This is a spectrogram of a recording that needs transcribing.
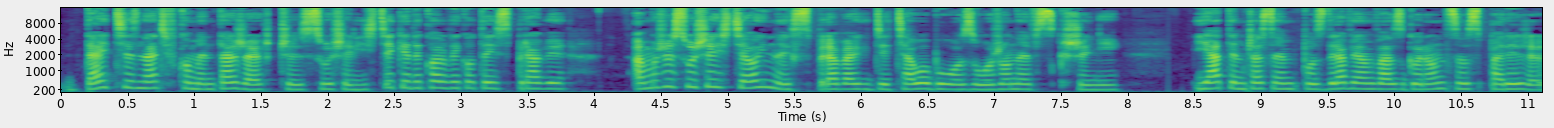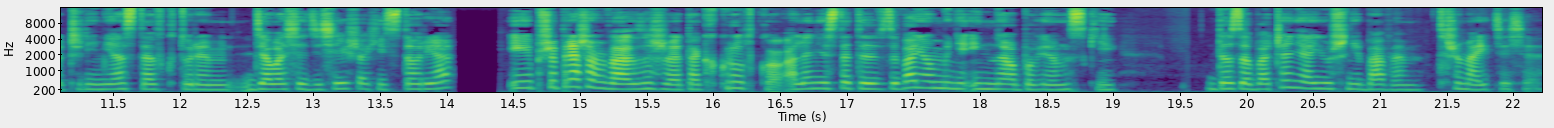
Dajcie znać w komentarzach, czy słyszeliście kiedykolwiek o tej sprawie, a może słyszeliście o innych sprawach, gdzie ciało było złożone w skrzyni. Ja tymczasem pozdrawiam Was gorąco z Paryża, czyli miasta, w którym działa się dzisiejsza historia. I przepraszam Was, że tak krótko, ale niestety wzywają mnie inne obowiązki. Do zobaczenia już niebawem. Trzymajcie się.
